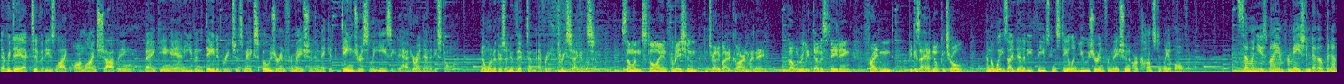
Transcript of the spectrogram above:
Everyday activities like online shopping, banking, and even data breaches may expose your information and make it dangerously easy to have your identity stolen. No wonder there's a new victim every three seconds. Someone stole my information and tried to buy a car in my name. Felt really devastating, frightened, because I had no control. And the ways identity thieves can steal and use your information are constantly evolving. Someone used my information to open up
